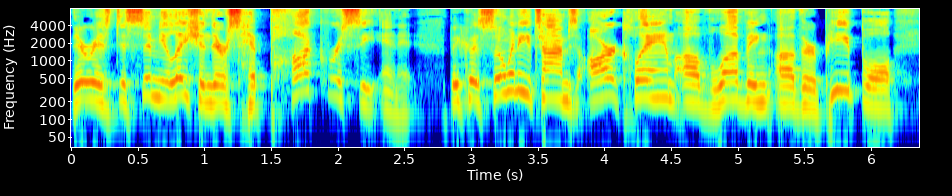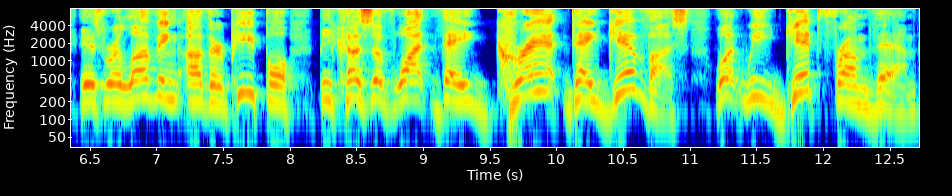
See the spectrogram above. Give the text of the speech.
There is dissimulation. There's hypocrisy in it because so many times our claim of loving other people is we're loving other people because of what they grant, they give us, what we get from them,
